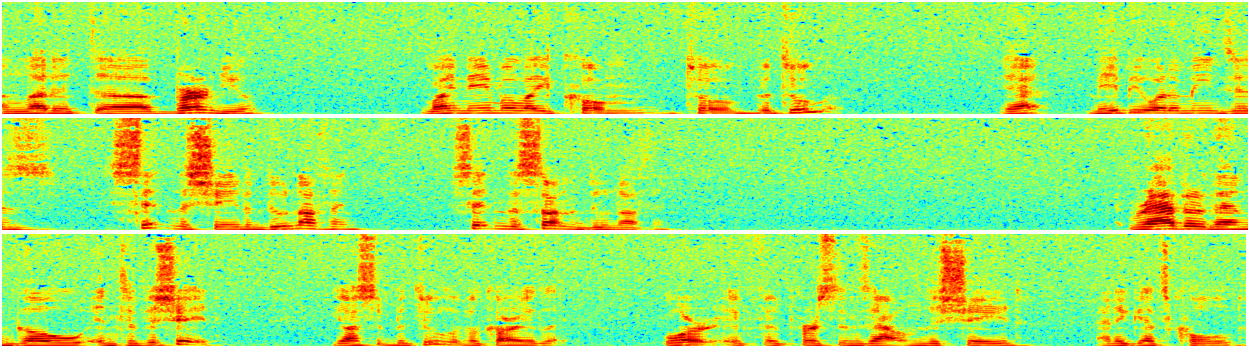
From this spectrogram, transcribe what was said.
and let it uh, burn you, yeah, maybe what it means is sit in the shade and do nothing, sit in the sun and do nothing, rather than go into the shade. Or if a person's out in the shade and it gets cold,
